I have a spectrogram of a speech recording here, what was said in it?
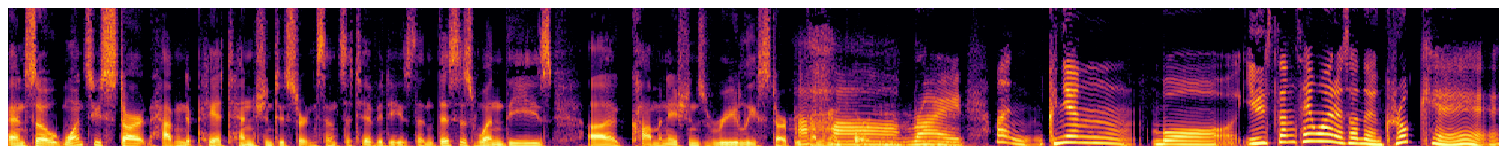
and so once you start having to pay attention to certain sensitivities, then this is when these uh, combinations really start becoming important. Right. Mm. 뭐 일상생활에서는 그렇게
